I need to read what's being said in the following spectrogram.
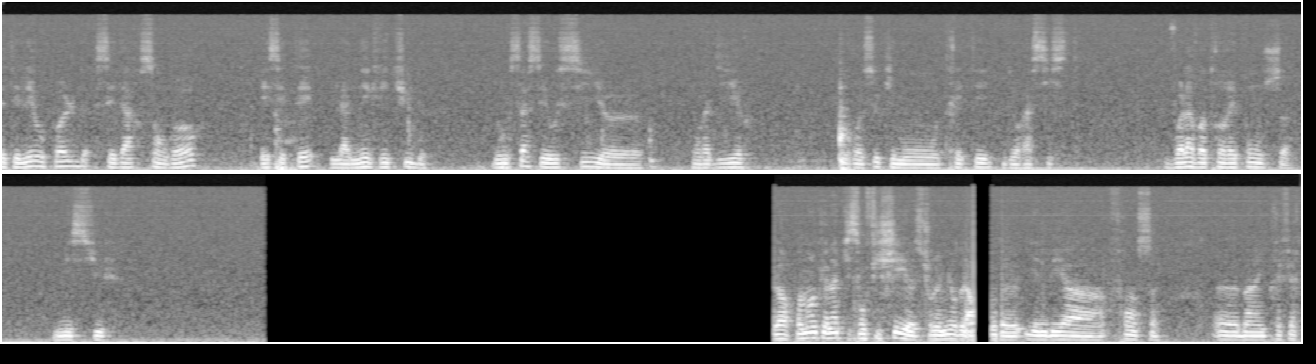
C'était Léopold Sédar Sangor et c'était la négritude. Donc ça c'est aussi, euh, on va dire, pour ceux qui m'ont traité de raciste. Voilà votre réponse, messieurs. Alors pendant qu'il y en a qui sont fichés euh, sur le mur de la euh, INBA France, ben, ils préfèrent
